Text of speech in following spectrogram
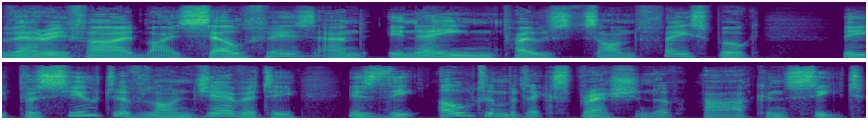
verified by selfies and inane posts on Facebook, the pursuit of longevity is the ultimate expression of our conceit.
